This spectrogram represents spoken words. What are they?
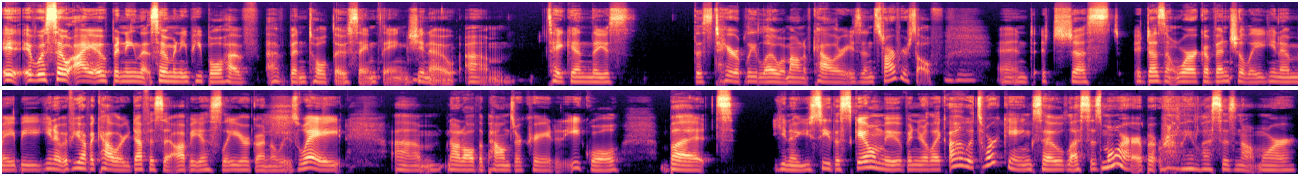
it, it was so eye opening that so many people have have been told those same things. You know, um, taken these this terribly low amount of calories and starve yourself, and it's just it doesn't work. Eventually, you know, maybe you know if you have a calorie deficit, obviously you're going to lose weight. Um, not all the pounds are created equal, but you know you see the scale move and you're like, oh, it's working, so less is more. But really, less is not more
